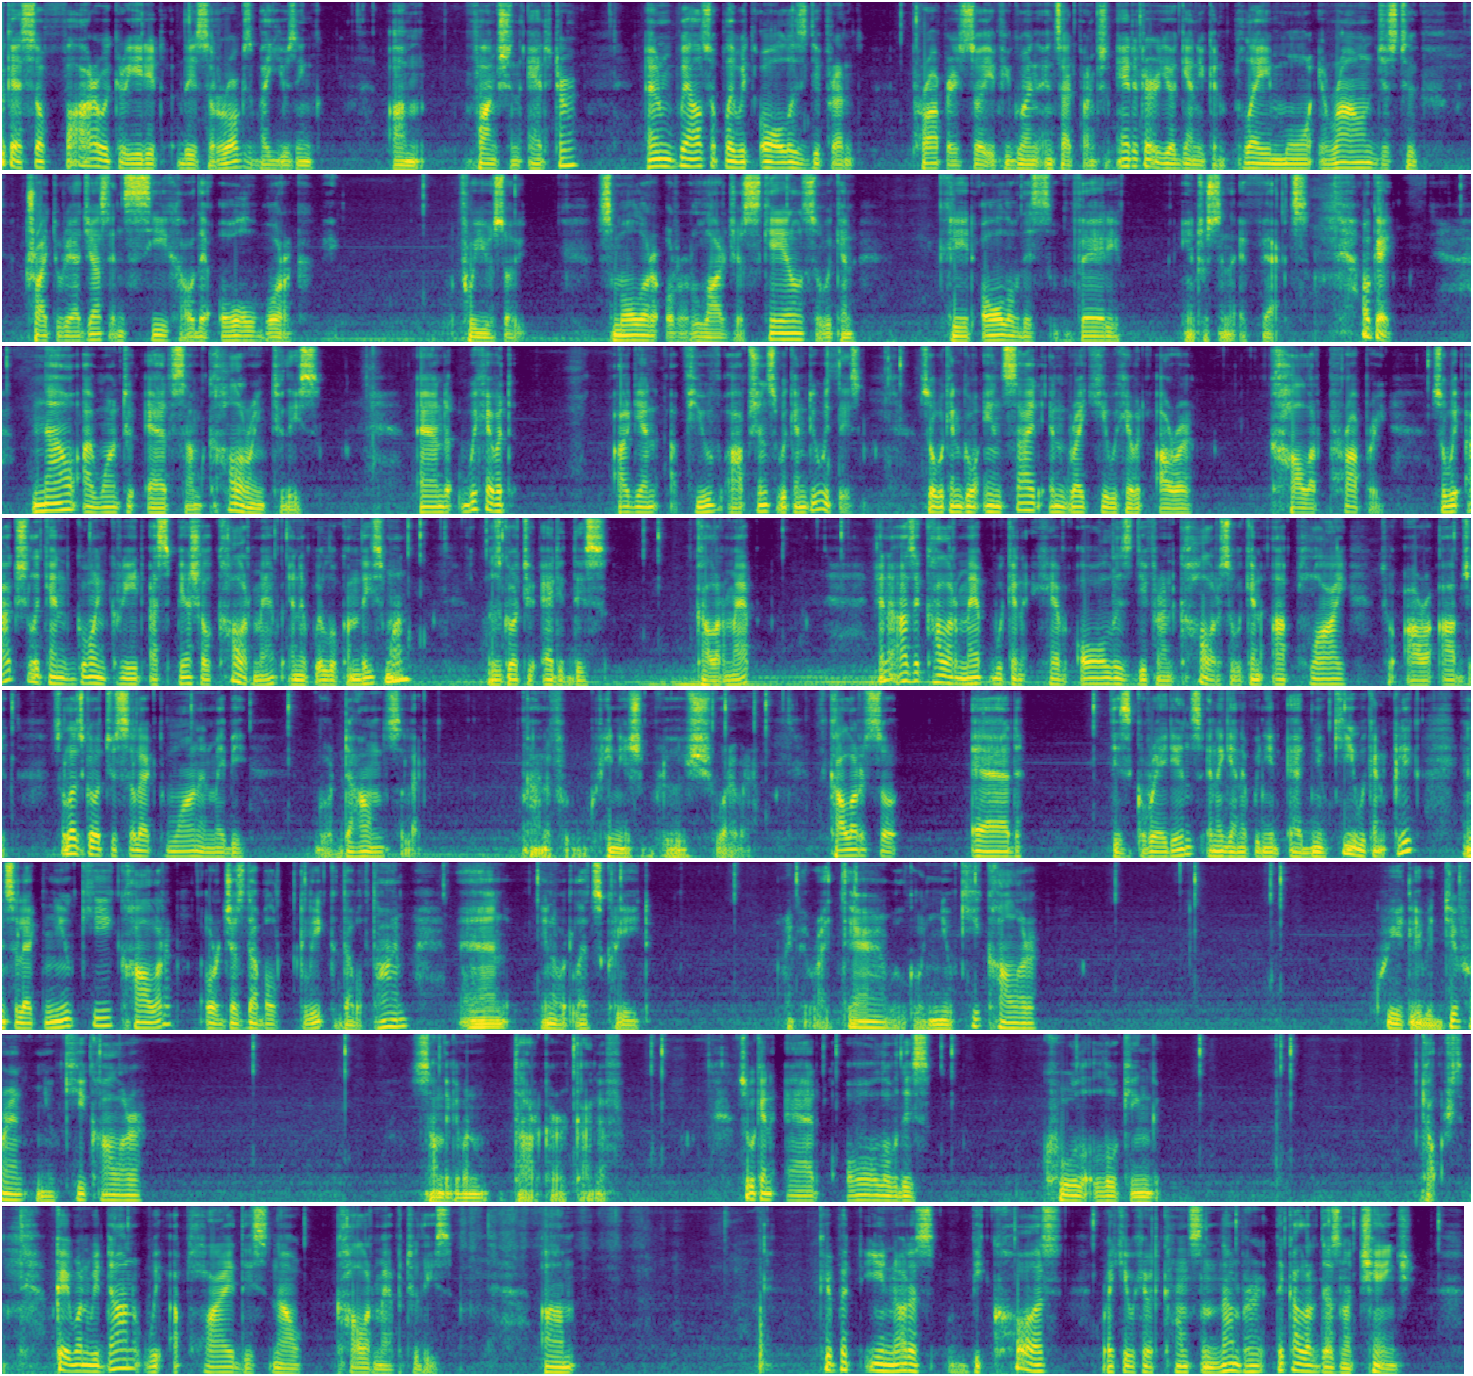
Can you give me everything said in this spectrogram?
Okay, so far we created these rocks by using um, function editor and we also play with all these different properties. So if you go in inside function editor you again you can play more around just to try to readjust and see how they all work for you. So smaller or larger scale so we can create all of these very interesting effects. Okay now I want to add some coloring to this. And we have it, again, a few options we can do with this. So we can go inside and right here we have it our color property. So we actually can go and create a special color map. And if we look on this one, let's go to edit this color map. And as a color map, we can have all these different colors so we can apply to our object. So let's go to select one and maybe go down, select kind of greenish, bluish, whatever. The colors, so add these gradients. And again, if we need add new key, we can click and select new key color or just double click, double time. And you know what, let's create maybe right there. We'll go new key color create a little bit different, new key color, something even darker kind of. So we can add all of these cool looking colors. Okay, when we're done, we apply this now color map to this. Um, okay, but you notice because right here we have a constant number, the color does not change.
